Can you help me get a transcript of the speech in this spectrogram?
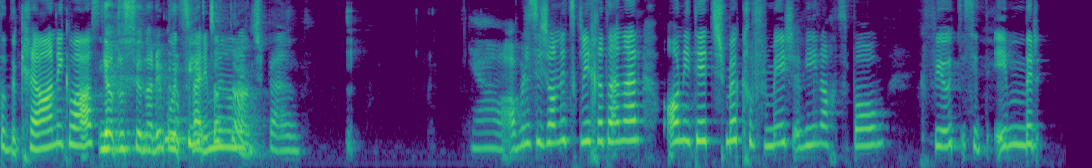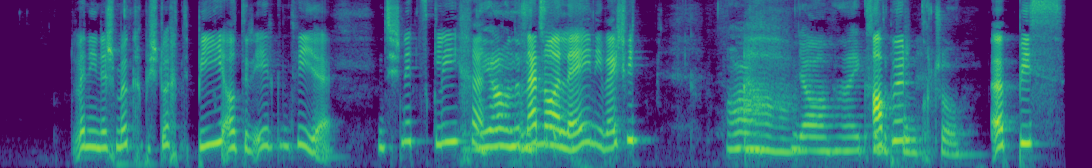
10. oder keine Ahnung was. Ja, das sind ja noch immer noch es wäre 14 immer noch Tage. nicht spät. Ja, aber es ist auch nicht das Gleiche, dann ohne die zu schmücken. Für mich ist ein Weihnachtsbaum gefühlt seit immer, wenn ich ihn schmücke, bist du echt dabei oder irgendwie. Und es ist nicht das Gleiche. Ja, und Und dann noch alleine, weißt du, wie Ah, Ah. Ja, nein, ich Aber- Punkt schon. etwas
